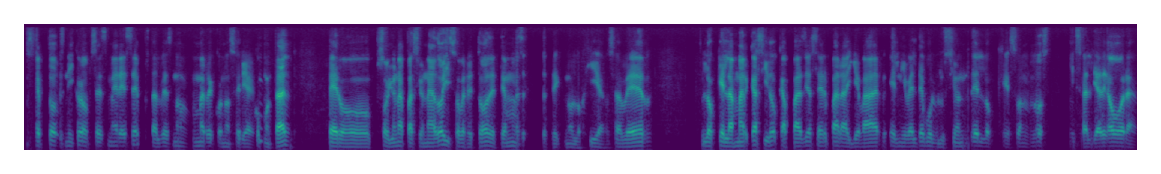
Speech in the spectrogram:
concepto de Sneaker Obsessed merece, pues tal vez no me reconocería como tal, pero soy un apasionado y sobre todo de temas de tecnología, o sea, ver lo que la marca ha sido capaz de hacer para llevar el nivel de evolución de lo que son los tenis al día de ahora,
